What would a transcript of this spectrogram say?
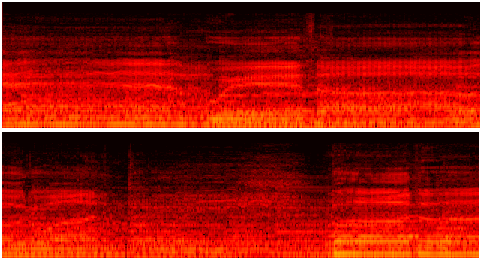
am without one plea, but that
